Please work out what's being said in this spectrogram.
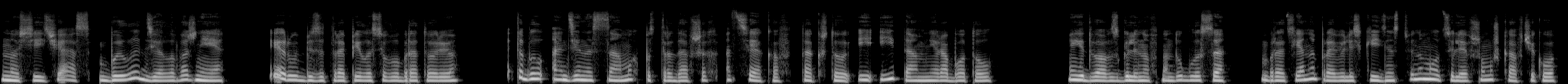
Но сейчас было дело важнее. И Руби заторопилась в лабораторию. Это был один из самых пострадавших отсеков, так что ИИ там не работал. Едва взглянув на Дугласа, братья направились к единственному уцелевшему шкафчику.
